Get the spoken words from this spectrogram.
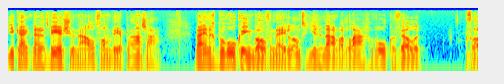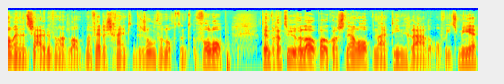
Je kijkt naar het Weersjournaal van Weerplaza. Weinig bewolking boven Nederland, hier en daar wat lage wolkenvelden. Vooral in het zuiden van het land, maar verder schijnt de zon vanochtend volop. Temperaturen lopen ook al snel op naar 10 graden of iets meer.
